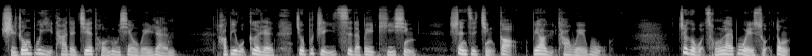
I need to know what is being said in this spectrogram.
始终不以他的街头路线为然。好比我个人就不止一次的被提醒，甚至警告不要与他为伍。这个我从来不为所动，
